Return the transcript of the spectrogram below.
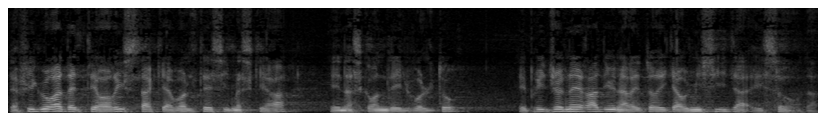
La figura del terrorista che a volte si maschera e nasconde il volto è prigioniera di una retorica omicida e sorda.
